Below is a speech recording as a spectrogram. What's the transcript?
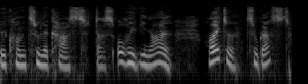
Willkommen zu LeCast, das Original. Heute zu Gast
